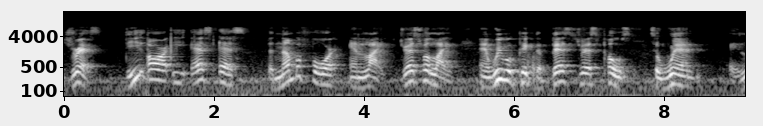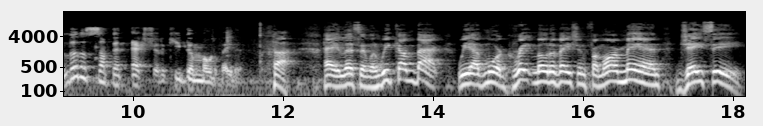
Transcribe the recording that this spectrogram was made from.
dress, D R E S S, the number four, and life. Dress for life and we will pick the best dressed post to win a little something extra to keep them motivated. Hey, listen, when we come back, we have more great motivation from our man, JC.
